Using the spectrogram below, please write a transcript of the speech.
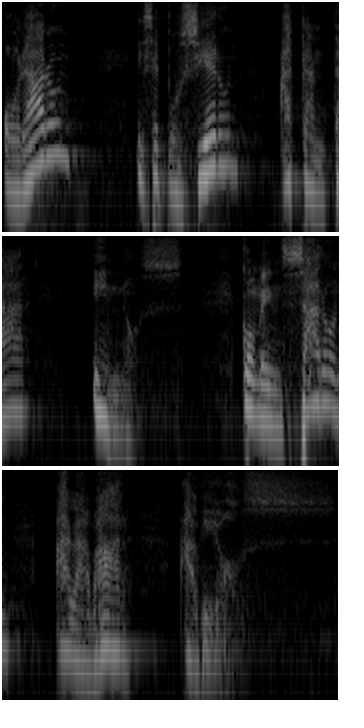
oraron y se pusieron a cantar himnos. Comenzaron a alabar a Dios.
